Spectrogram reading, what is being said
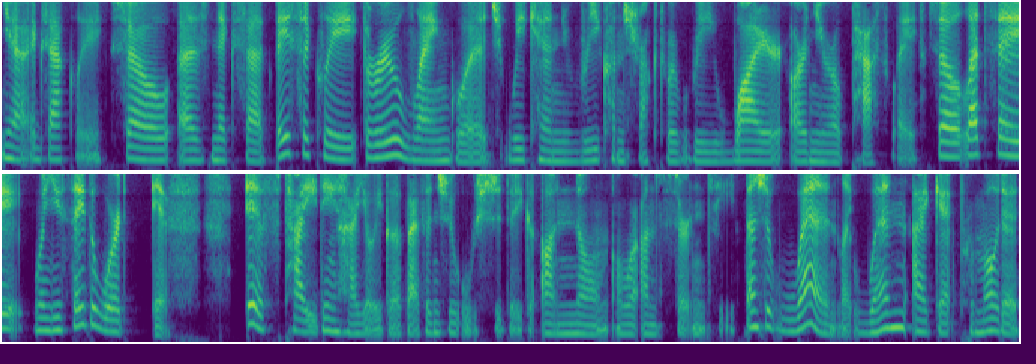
Yeah, exactly. So, as Nick said, basically through language, we can reconstruct or rewire our neural pathway. So, let's say when you say the word if, if 它一定还有一个百分之五十的一个 unknown or uncertainty，但是 when like when I get promoted。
